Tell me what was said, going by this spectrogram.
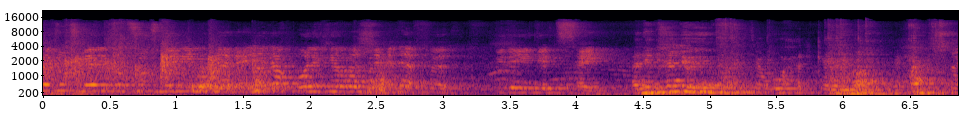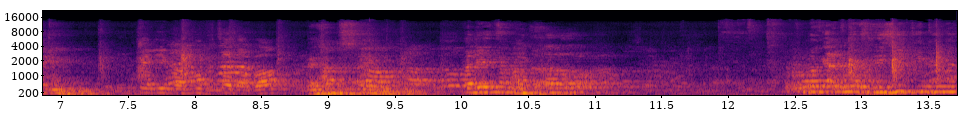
85 كان علينا ولكن رجعناه في بدايه ديال التسعين غادي نخليوه يقول حتى هو واحد الكلمة بحق الشطيبي كلمة مقتضبة بحق الشطيبي فليتفضل هما كاع المخرجين كيقولوا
